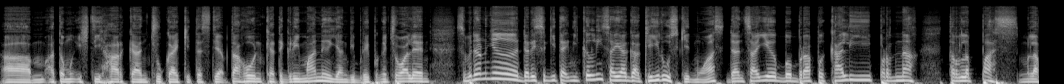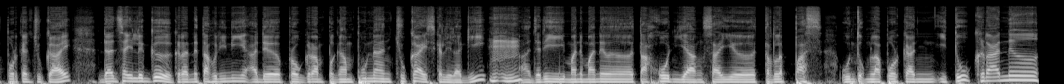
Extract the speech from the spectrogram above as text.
um, atau mengisytiharkan cukai kita setiap tahun kategori mana yang diberi pengecualian. Sebenarnya dari segi teknikal ni saya agak keliru sikit muas dan saya beberapa kali pernah terlepas melaporkan cukai dan saya lega kerana tahun ini ada program pengampunan cukai sekali lagi. Mm-hmm. uh, jadi mana-mana tahun yang saya terlepas untuk melaporkan itu kerana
